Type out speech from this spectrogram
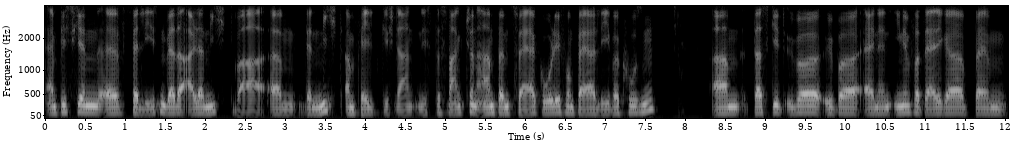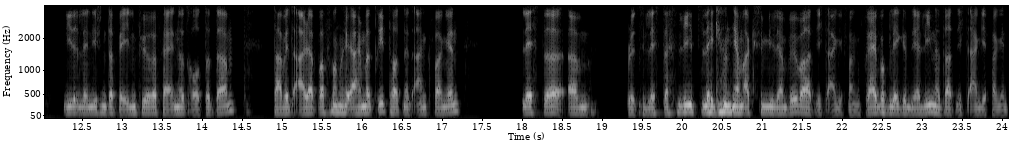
ein bisschen äh, verlesen, wer da aller nicht war, ähm, wer nicht am Feld gestanden ist. Das fängt schon an beim Zweier-Goalie von Bayer Leverkusen. Ähm, das geht über, über einen Innenverteidiger beim niederländischen Tabellenführer Feyenoord Rotterdam. David Alaba von Real Madrid hat nicht angefangen. Leicester, ähm, Blödsinn, Leicester, Leeds Legionär Maximilian Wöber hat nicht angefangen. Freiburg Legionär Lienert hat nicht angefangen.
